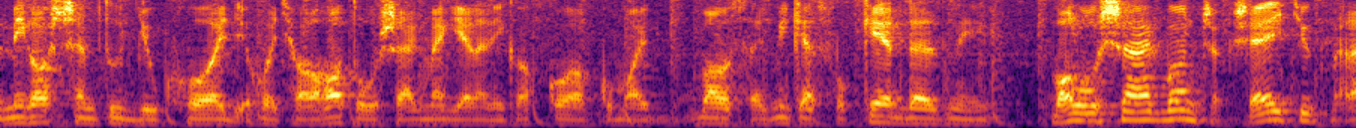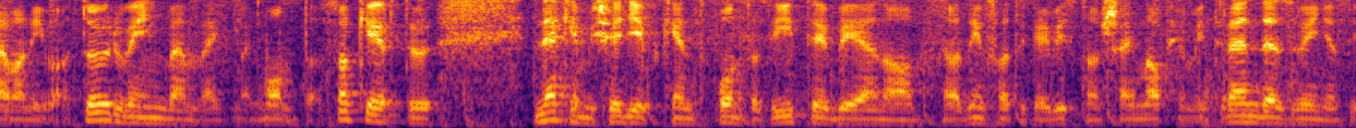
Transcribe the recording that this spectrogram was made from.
Még azt sem tudjuk, hogy, hogy ha a hatóság megjelenik, akkor, akkor majd valószínűleg miket fog kérdezni, valóságban, csak sejtjük, mert le van a törvényben, meg, meg mondta a szakértő. Nekem is egyébként pont az ITB-en, az Informatikai Biztonság napja, mint rendezvény, az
